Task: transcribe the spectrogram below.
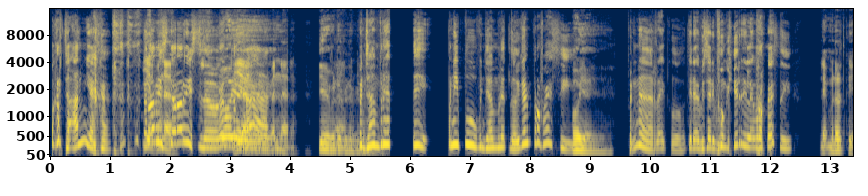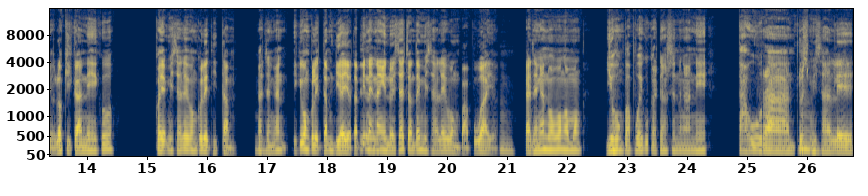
pekerjaannya teroris benar. teroris loh kan Oh, iya, Iya, bener. Iya bener Nah, bener. bener. penjamret eh penipu penjamret loh kan profesi Oh iya iya. iya. bener lah iku. tidak bisa dipungkiri lah profesi Lek menurutku ya logikane iku kayak misalnya wong kulit hitam. Hmm. Kadang kan iki wong kulit hitam dia ya, tapi Iya, nek iya. nang Indonesia contohnya misalnya wong Papua ya. Hmm. Kadang kan wong ngomong, "Ya wong Papua iku kadang senengane tawuran, terus Hmm. misalnya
